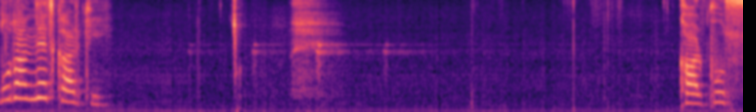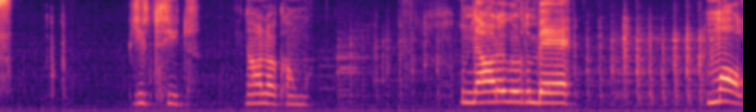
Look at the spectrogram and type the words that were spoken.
Buradan net karki. Karpuz. Bir tit. Ne alakam var? Ne ara gördüm be? Mal.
